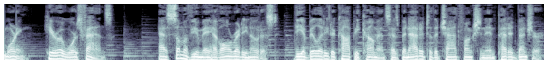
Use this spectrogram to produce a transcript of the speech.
morning, Hero Wars fans. As some of you may have already noticed, the ability to copy comments has been added to the chat function in Pet Adventure.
